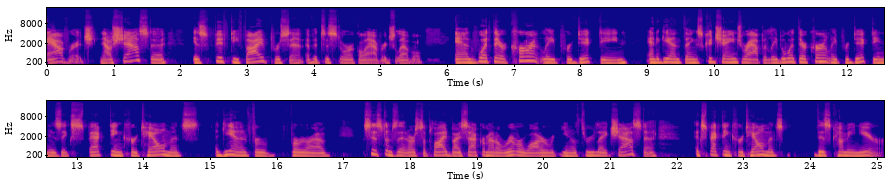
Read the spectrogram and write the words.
average. Now, Shasta is 55% of its historical average level. And what they're currently predicting, and again, things could change rapidly, but what they're currently predicting is expecting curtailments again for for uh, systems that are supplied by Sacramento River water, you know, through Lake Shasta, expecting curtailments this coming year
